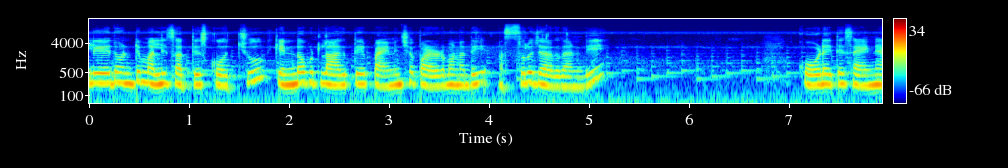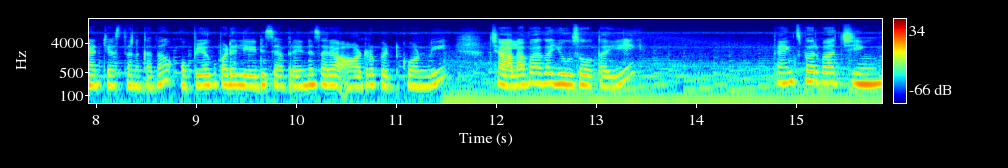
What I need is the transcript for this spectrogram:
లేదు అంటే మళ్ళీ సర్దేసుకోవచ్చు. కింద ఒకటి లాగితే పైనుంచి పడడం అన్నది అస్సలు జరగదండి. కోడ్ అయితే సైన్ యాడ్ చేస్తాను కదా. ఉపయోగపడే లేడీస్ ఎవరైనా సరే ఆర్డర్ పెట్టుకోండి. చాలా బాగా యూజ్ అవుతాయి. Thanks for watching.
